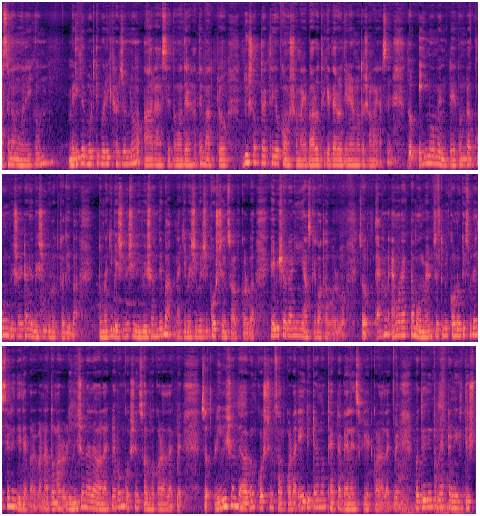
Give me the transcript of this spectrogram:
আসসালামু আলাইকুম। মেডিকেল ভর্তি পরীক্ষার জন্য আর আছে তোমাদের হাতে মাত্র দুই সপ্তাহের থেকেও কম সময়, বারো থেকে তেরো দিনের মতো সময় আছে। তো এই মোমেন্টে তোমরা কোন বিষয়টারে বেশি গুরুত্ব দিবা? তোমরা কি বেশি বেশি রিভিশন দিবা নাকি বেশি বেশি কোশ্চেন সলভ করবা? এই বিষয়টা নিয়েই আজকে কথা বলব। তো এখন এমন একটা মোমেন্ট যে তুমি কোনো কিছুটাই ছেড়ে দিতে পারবে না। তোমার রিভিশনে দেওয়া লাগবে এবং কোশ্চেন সলভও করা লাগবে। সো রিভিশন দেওয়া এবং কোশ্চেন সলভ করা এই দুইটার মধ্যে একটা ব্যালেন্স ক্রিয়েট করা লাগবে। প্রতিদিন তুমি একটা নির্দিষ্ট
